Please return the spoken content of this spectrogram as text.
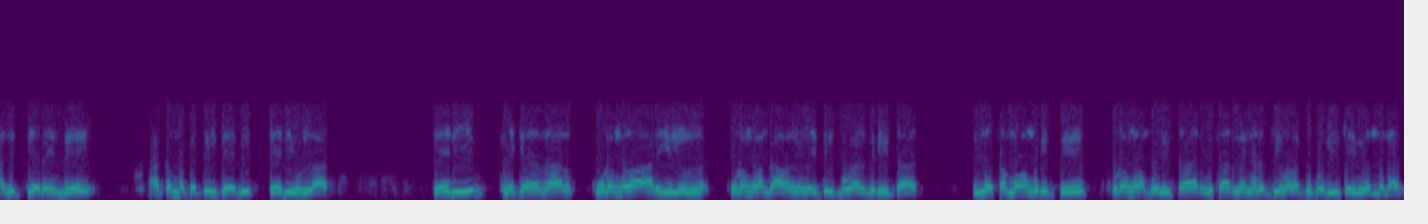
அதிர்ச்சியடைந்து அக்கம் பக்கத்தில் தேடி தேடியுள்ளார். தேடியும் கிடைக்காததால் கூடங்குளம் அருகில் உள்ள கூடங்குளம் காவல் நிலையத்தில் புகார் தெரிவித்தார். இந்த சம்பவம் குறித்து கூடங்குளம் போலீசார் விசாரணை நடத்தி வழக்கு பதிவு செய்து வந்தனர்.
